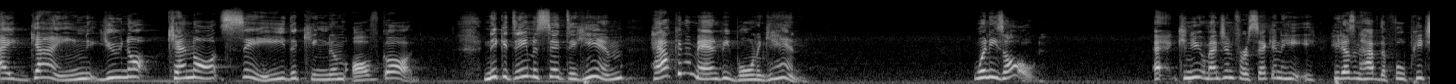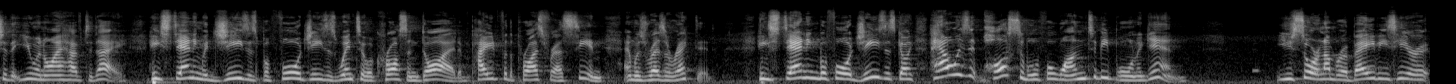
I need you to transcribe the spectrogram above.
again, you not, cannot see the kingdom of God. Nicodemus said to him, How can a man be born again when he's old? Uh, can you imagine for a second? He, he doesn't have the full picture that you and I have today. He's standing with Jesus before Jesus went to a cross and died and paid for the price for our sin and was resurrected. He's standing before Jesus going, How is it possible for one to be born again? You saw a number of babies here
